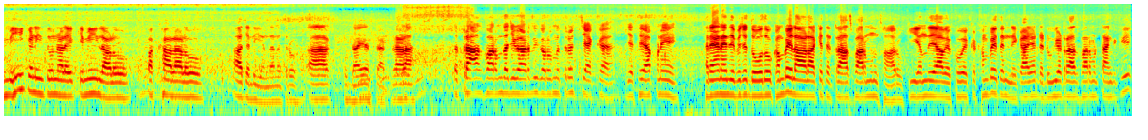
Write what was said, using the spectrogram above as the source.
ਮੀਂਹ ਕਣੀ ਤੋਂ ਨਾਲੇ ਕਿਵੇਂ ਲਾ ਲਓ, ਪੱਖਾ ਲਾ ਲਓ ਆ ਚੱਲੀ ਜਾਂਦਾ ਮਿੱਤਰੋ ਆ ਖੁੱਡਾ ਜਿਹਾ ਸਟਾਰਟਰ ਵਾਲਾ। ਤਾਂ ਟਰਾਂਸਫਾਰਮ ਦਾ ਜੁਗਾੜ ਵੀ ਕਰੋ ਮਿੱਤਰੋ ਚੈੱਕ ਜਿੱਥੇ ਆਪਣੇ ਹਰਿਆਣੇ ਦੇ ਵਿੱਚ ਦੋ ਦੋ ਖੰਭੇ ਲਾ ਲਾ ਕੇ ਤੇ ਟਰਾਂਸਫਾਰਮ ਨੂੰ ਥਾਂ ਰੋਕੀ ਜਾਂਦੇ ਆ। ਵੇਖੋ, ਇੱਕ ਖੰਭੇ ਤੇ ਨਿਕਾ ਜਿਹਾ, ਡੱਡੂ ਜਿਹਾ ਟਰਾਂਸਫਾਰਮ ਟੰਗ ਕੇ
